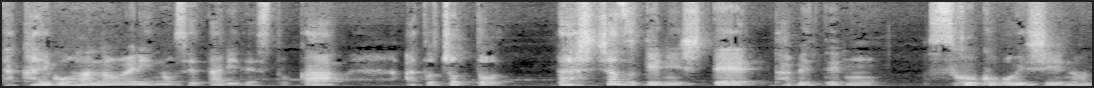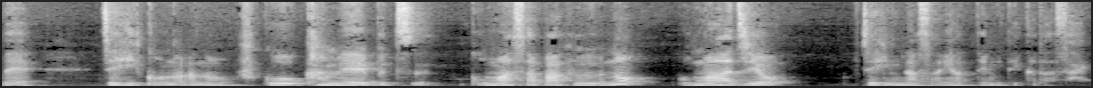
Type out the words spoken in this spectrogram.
たかいご飯の上に乗せたりですとか、あとちょっとだし茶漬けにして食べてもすごく美味しいので、ぜひこのあの、福岡名物、ごまサバ風のごま味をぜひ皆さんやってみてください。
